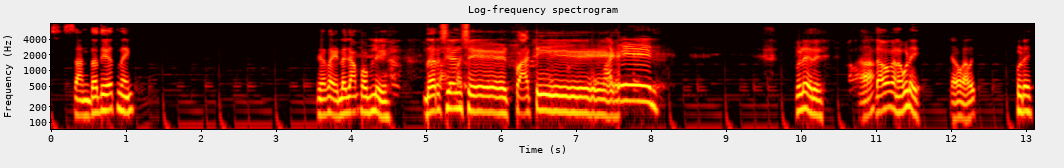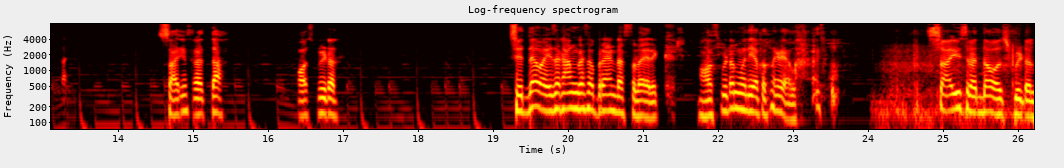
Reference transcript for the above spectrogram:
सांगता तर येत नाही. त्या साईडला जाम पब्लिक दर्शन शेठ पाटील! पुढे रे. दवाखाना पुढे? पुढे. साई श्रद्धा हॉस्पिटल. सिद्धाबाईचं काम कसं? ब्रँड असतं डायरेक्ट हॉस्पिटलमध्ये येतात ना काय याला. साई श्रद्धा हॉस्पिटल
